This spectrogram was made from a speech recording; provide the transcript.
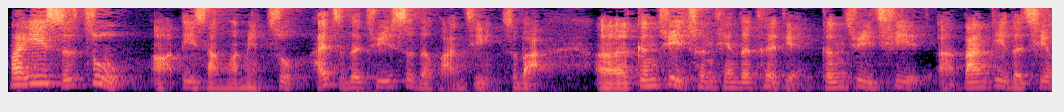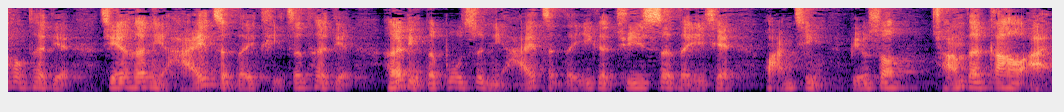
那衣食住啊，第三方面住孩子的居室的环境是吧？呃，根据春天的特点，根据气啊当地的气候特点，结合你孩子的体质特点，合理的布置你孩子的一个居室的一些环境，比如说床的高矮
